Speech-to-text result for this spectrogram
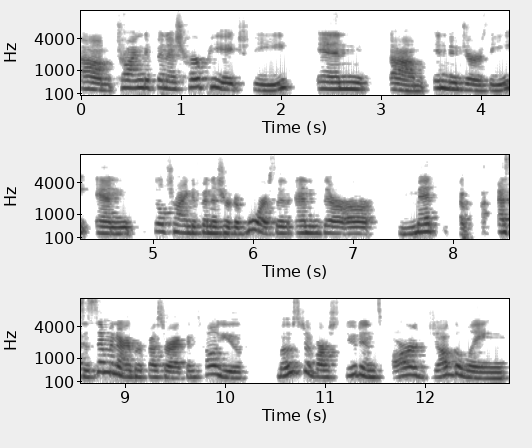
um, trying to finish her PhD in um, in New Jersey and still trying to finish her divorce. And, and there are men, as a seminary professor, I can tell you most of our students are juggling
